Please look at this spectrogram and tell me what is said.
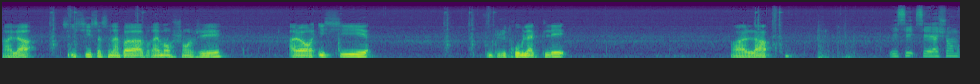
Voilà. Ici, ça, ça n'a pas vraiment changé. Alors ici, je trouve la clé. Voilà. Et Ici, c'est la chambre.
